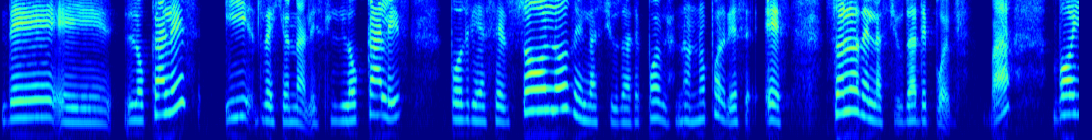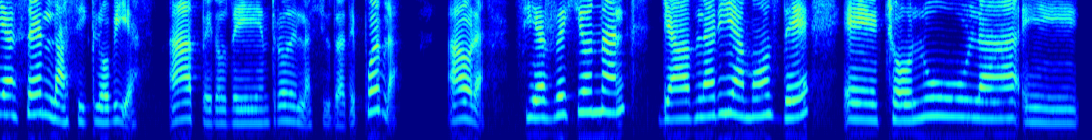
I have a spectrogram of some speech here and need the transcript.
de eh, locales y regionales. Locales podría ser solo de la ciudad de Puebla. No, no podría ser, es solo de la ciudad de Puebla, ¿va? Voy a hacer las ciclovías. Ah, pero dentro de la ciudad de Puebla. Ahora, si es regional, ya hablaríamos de eh, Cholula, eh,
